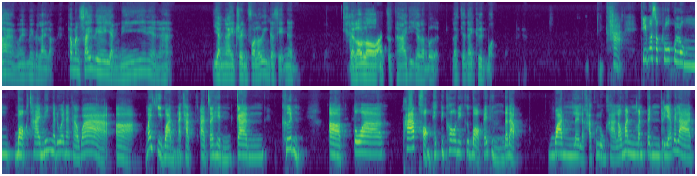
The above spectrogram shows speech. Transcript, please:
บ้างไม่ไม่เป็นไรหรอก ถ้ามันไซด์เวย์อย่างนี้เนี่ยนะฮะยังไงเทรนด์ following ก็เสียเงินค่ะแต่เรารออันสุดท้ายที่จะระเบิด แล้วจะได้คืนหมด ค่ะ ที่เมื่อสักครู่คุณลุงบอกไทมิ่งมาด้วยนะคะว่าเอ่อไม่กี่วันนะคะ อาจจะเห็นการขึ้นเอ่อตัวภาพของเทคนิคอลนี่คือบอกได้ถึงระดับวันเลยเหรอคะคุณลุงคะแล้วมันมันเป็นระยะเวลาเอ่อ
